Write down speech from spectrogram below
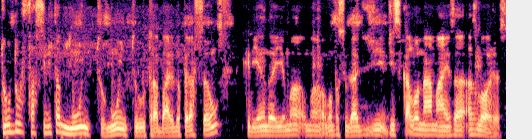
tudo facilita muito, muito o trabalho da operação criando aí uma, uma, uma possibilidade de, de, escalonar mais a, as lojas.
